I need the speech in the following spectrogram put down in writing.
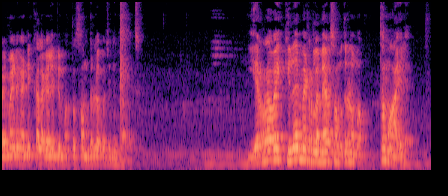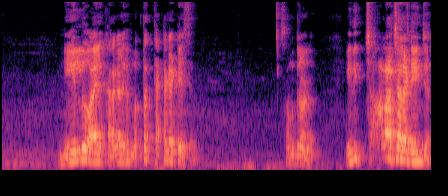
రిమైనింగ్ అన్ని కలగలిపి మొత్తం సముద్రంలోకి వచ్చింది కావచ్చు ఇరవై కిలోమీటర్ల మేర సముద్రంలో మొత్తం ఆయిలే. నీళ్ళు ఆయిల్ కలగలిపి మొత్తం తెట్టగట్టేశారు సముద్రంలో. ఇది చాలా చాలా డేంజర్.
